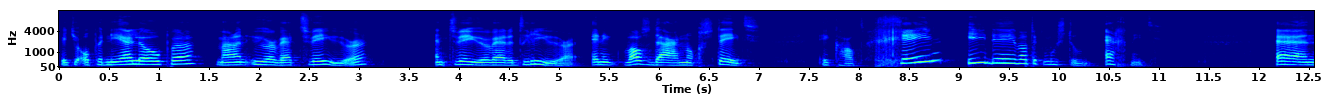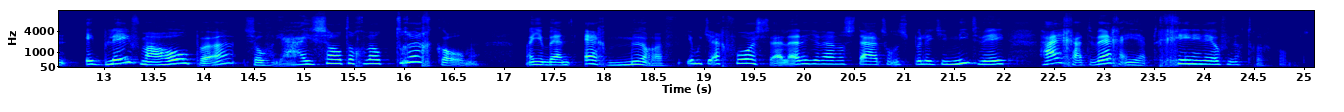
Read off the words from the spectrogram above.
Weet je, op en neer lopen. Maar een uur werd twee uur. En twee uur werden drie uur. En ik was daar nog steeds. Ik had geen idee wat ik moest doen. Echt niet. En ik bleef maar hopen, zo van, ja, hij zal toch wel terugkomen. Maar je bent echt murf. Je moet je echt voorstellen hè, dat je daar dan staat zonder spulletje, niet weet. Hij gaat weg en je hebt geen idee of hij nog terugkomt.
